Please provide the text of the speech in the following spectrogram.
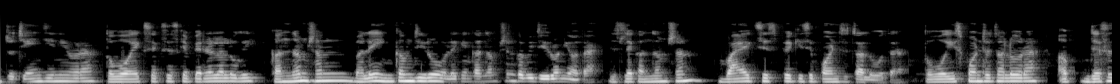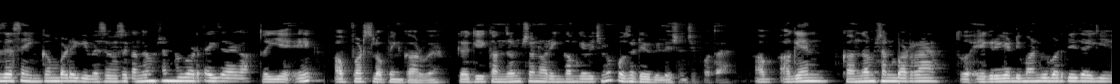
जो चेंज ही नहीं हो रहा है तो वो एक्स एक्सिस के पैरेलल हो गई। कंजम्पशन भले इनकम ज़ीरो हो, लेकिन कंजम्पशन कभी ज़ीरो नहीं होता है। इसलिए कंजम्पशन वाई एक्सिस पे किसी पॉइंट से चालू होता है। तो वो इस पॉइंट से चालू हो रहा है। अब जैसे जैसे इनकम बढ़ेगी, वैसे वैसे कंजम्पशन भी बढ़ता ही जाएगा। तो ये एक अपवर्ड स्लोपिंग कर्व है, क्योंकि कंजम्पशन और इनकम के बीच में पॉजिटिव रिलेशनशिप होता है। अब अगेन कंजम्पशन बढ़ रहा है तो एग्रीगेट डिमांड भी बढ़ती जाएगी।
